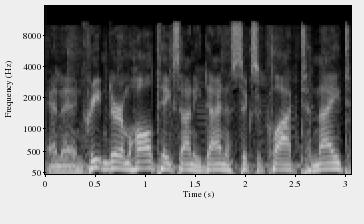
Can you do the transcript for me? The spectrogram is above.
And then Cretin Derham Hall takes on Edina 6 o'clock tonight.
